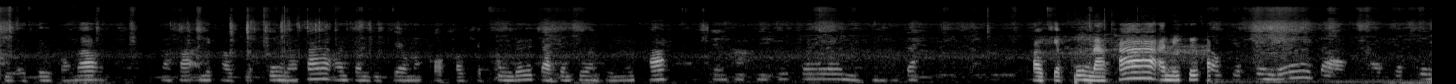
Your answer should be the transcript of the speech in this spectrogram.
ที่ไอเตอของเรานะคะ อันนี้ข้าวเกรียบกุ้งนะคะอันจันทร์ดีแก้วมาขอข้าวเกรียบกุ้งเด้จากเพื่อนๆเห็นไหมคะเป็นทุกทุกคนจ้ะข้าวเกรียบกุ้งนะคะ อันนี้คือข้าวเกรียบกุ้งเด้อจ้ะข้าวเกรียบกุ้ง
